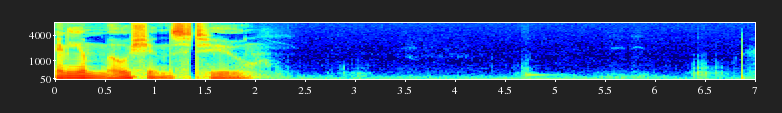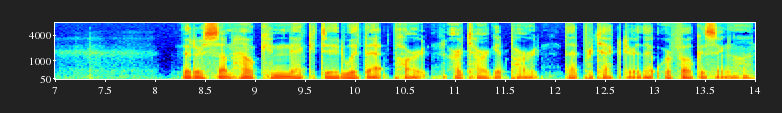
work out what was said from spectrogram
Any emotions, too. That are somehow connected with that part, our target part, that protector that we're focusing on.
